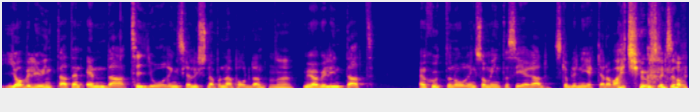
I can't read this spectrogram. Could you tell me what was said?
jag vill ju inte att en enda tioåring ska lyssna på den här podden. Nej. Men jag vill inte att en 17-åring som är intresserad ska bli nekad av iTunes liksom.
